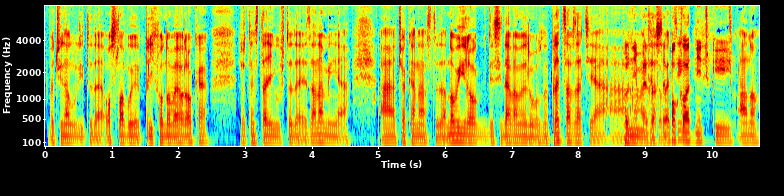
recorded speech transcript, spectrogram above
väčšina ľudí teda oslavuje príchod nového roka, že ten starý už teda je za nami a, a čaká nás teda nový rok, kde si dávame rôzne predsavzatia. A, Plníme a zase veci. pokladničky. Áno,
